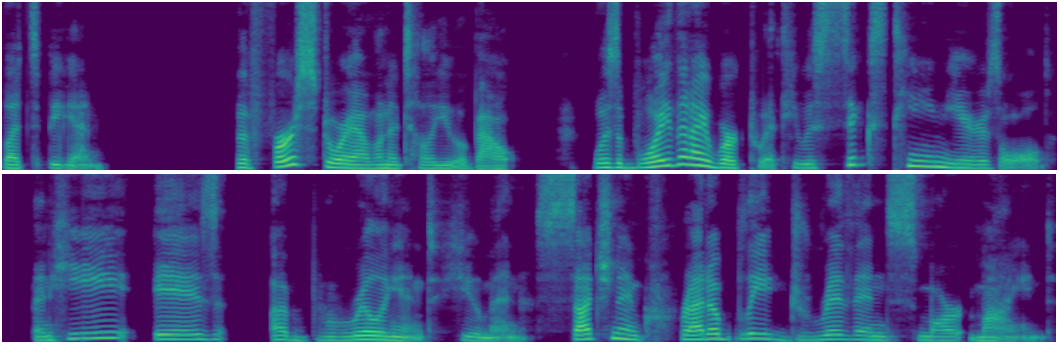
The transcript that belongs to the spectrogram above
let's begin. The first story I want to tell you about was a boy that I worked with. He was 16 years old, and he is a brilliant human, such an incredibly driven, smart mind.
